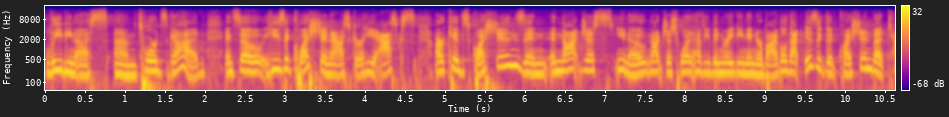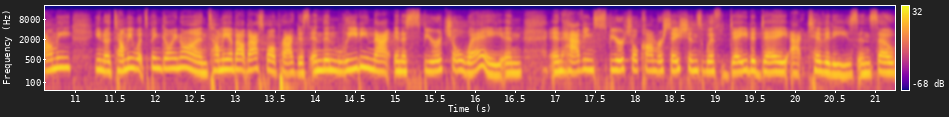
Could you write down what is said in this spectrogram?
leading us um, towards God. And so he's a question asker. He asks our kids questions, and and not just you know not just what have you been reading in your Bible. That is a good question, but tell me you know tell me what's been going on. Tell me about basketball practice, and then leading that in a spiritual way, and and having spiritual conversations with day to day activities. And so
